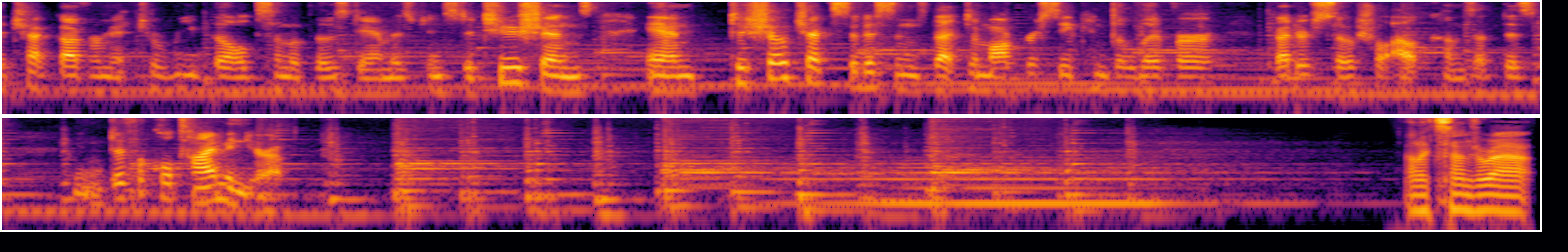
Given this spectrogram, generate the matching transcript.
the Czech government to rebuild some of those damaged institutions and to show Czech citizens that democracy can deliver better social outcomes at this you know, difficult time in Europe. Alexandra,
